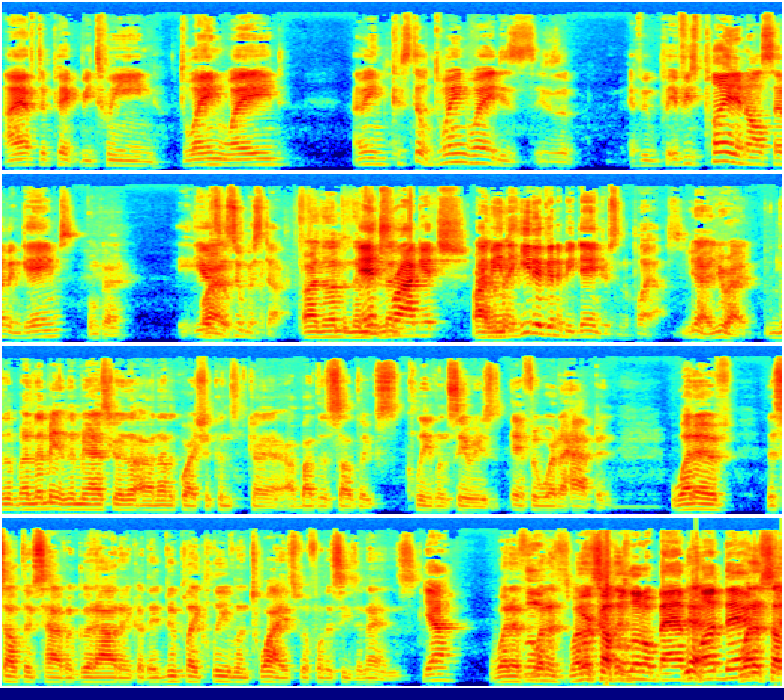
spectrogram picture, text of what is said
I have to pick between Dwyane Wade." I mean, because still Dwyane Wade is is a if he, if he's playing in all seven games, Okay. He's Right. a superstar. All right. Then let me, let me- and let- Dragic. All right, I mean, let the Heat are going to be dangerous in the playoffs. Yeah, you're right. But let me let me ask you another question about the Celtics Cleveland series. If it were to happen, what if the Celtics have a good outing because they do play Cleveland twice before the season ends? Yeah, What if little, what if what if up a little bad yeah, blood there. What if Yeah.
